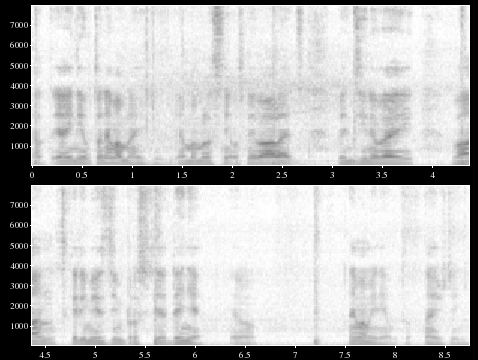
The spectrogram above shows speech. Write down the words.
já, já jiný auto nemám na ježdění. Já mám vlastně osmiválec, benzínový, van, s kterým jezdím prostě denně. Jo. Nemám jiný auto na ježdění.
